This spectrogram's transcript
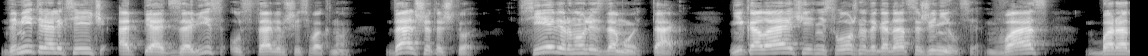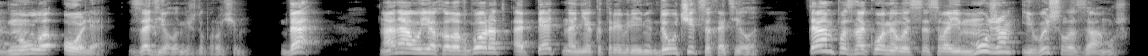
Дмитрий Алексеевич опять завис, уставившись в окно. Дальше-то что? Все вернулись домой. Так, Николаевич, несложно догадаться, женился. Вас бороднула Оля. За дело, между прочим. Да, она уехала в город опять на некоторое время. Да учиться хотела. Там познакомилась со своим мужем и вышла замуж.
